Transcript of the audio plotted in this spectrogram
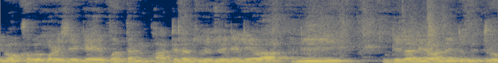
એવો ખબર પડે છે કે પતંગ ફાટેલા જોઈ જોઈને લેવા અને તૂટેલા લેવા નહીં તો મિત્રો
